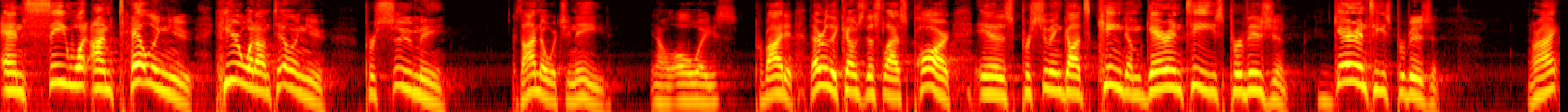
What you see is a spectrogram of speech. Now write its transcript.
and see what I'm telling you. Hear what I'm telling you. Pursue me because I know what you need, and I'll always provide it. That really comes to this last part is pursuing God's kingdom guarantees provision. Guarantees provision. All right?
